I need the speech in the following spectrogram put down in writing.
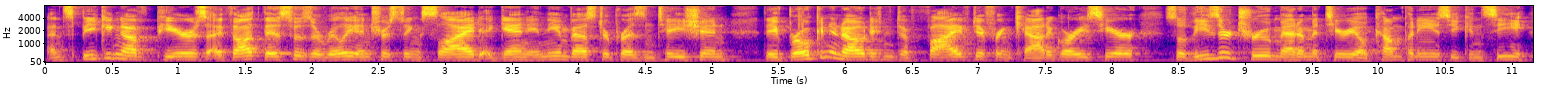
And speaking of peers, I thought this was a really interesting slide. Again, in the investor presentation, they've broken it out into five different categories here. So these are true metamaterial companies. You can see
